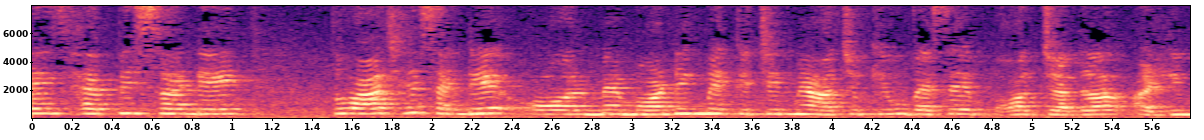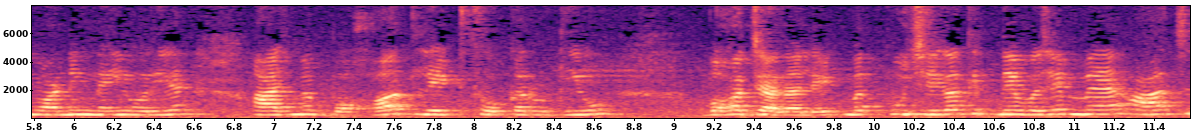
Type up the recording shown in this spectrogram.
गाइस हैप्पी संडे तो आज है संडे और मैं मॉर्निंग में किचन में आ चुकी हूँ। वैसे बहुत ज़्यादा अर्ली मॉर्निंग नहीं हो रही है। आज मैं बहुत लेट सोकर उठी हूँ। बहुत ज़्यादा लेट मत पूछिएगा कितने बजे। मैं आज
